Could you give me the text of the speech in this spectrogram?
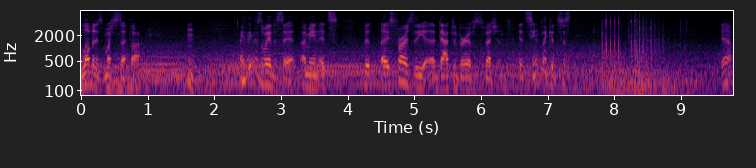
love it as much as I thought. Hmm. I think there's a way to say it. I mean, it's the, as far as the adaptive variable suspension, it seems like it's just, yeah,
